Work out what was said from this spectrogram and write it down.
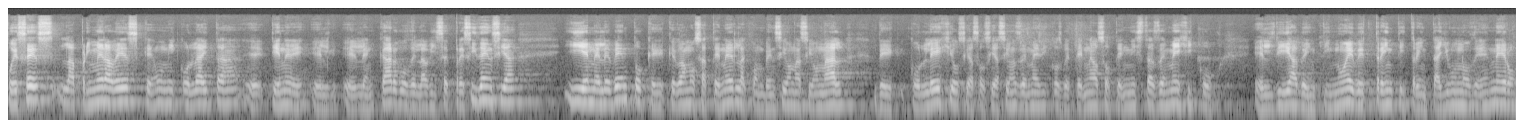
pues es la primera vez que un Nicolaita eh, tiene el, encargo de la vicepresidencia y en el evento que, vamos a tener, la Convención Nacional de colegios y asociaciones de médicos veterinarios o tecnistas de México el día 29, 30 y 31 de enero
